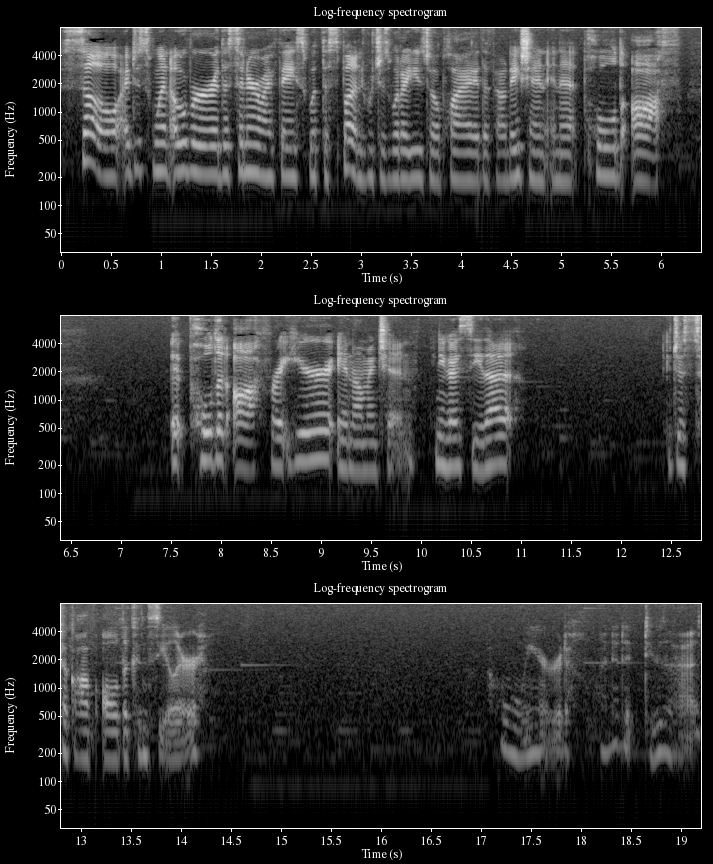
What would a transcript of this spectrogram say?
So I just went over the center of my face with the sponge, which is what I use to apply the foundation, and it pulled off. It pulled it off right here and on my chin. Can you guys see that? It just took off all the concealer. Weird. Why did it do that?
